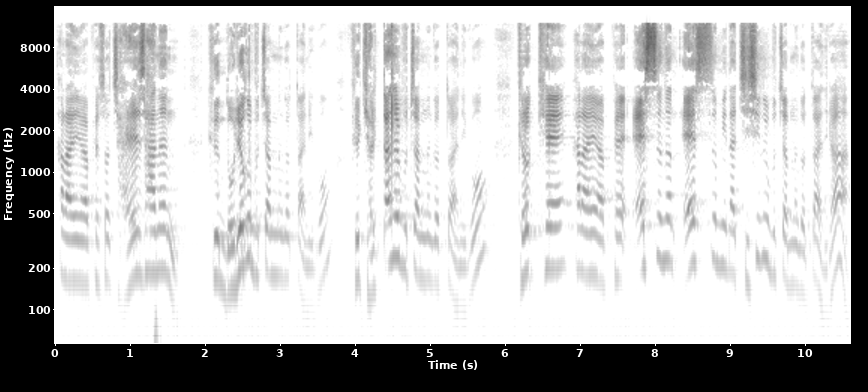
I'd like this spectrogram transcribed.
하나님 앞에서 잘 사는 그 노력을 붙잡는 것도 아니고 그 결단을 붙잡는 것도 아니고 그렇게 하나님 앞에 애쓰는 애씀이나 지식을 붙잡는 것도 아니라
